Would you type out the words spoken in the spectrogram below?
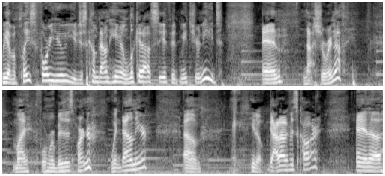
we have a place for you. You just come down here and look it out, see if it meets your needs." And not sure enough, my former business partner went down there, um, you know, got out of his car, and uh,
